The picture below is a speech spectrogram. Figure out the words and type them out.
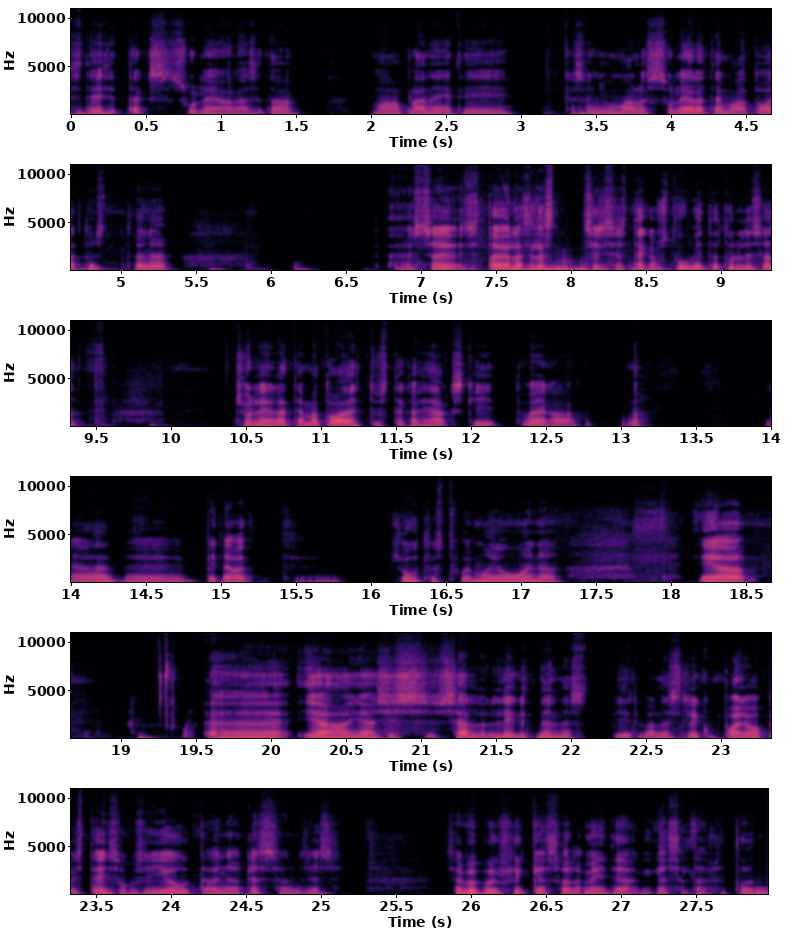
sest esiteks sul ei ole seda maaplaneedi, kes on jumalus, sul ei ole tema toetust, on ju. See, ta ei ole sellest, sellisest tegevusest huvitatud lihtsalt. sul ei ole tema toetust ega heakskiitu ega noh, pidevat suhtlust või mõju, on ju ja ja, ja siis seal liigub nendest piirkonnast liigub palju hoopis teistsuguseid jõude onju, kes on siis, seal võib ükskõik kes olla, me ei teagi, kes seal täpselt on,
